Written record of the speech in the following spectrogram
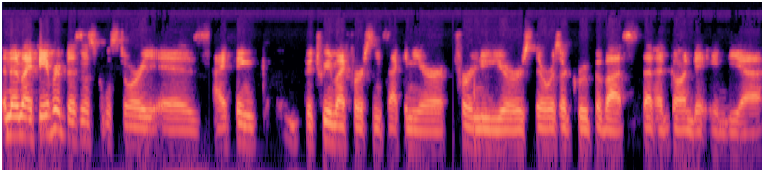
And then my favorite business school story is I think between my first and second year for New Year's, there was a group of us that had gone to India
